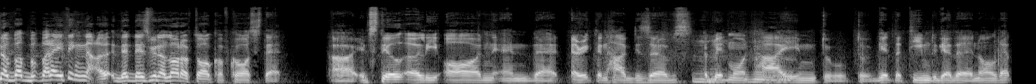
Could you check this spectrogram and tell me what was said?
No, but, but but I think now uh, there's been a lot of talk, of course, that uh, it's still early on and that Erik Ten Hag deserves a mm-hmm, bit more mm-hmm, time mm-hmm. to to get the team together and all that.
